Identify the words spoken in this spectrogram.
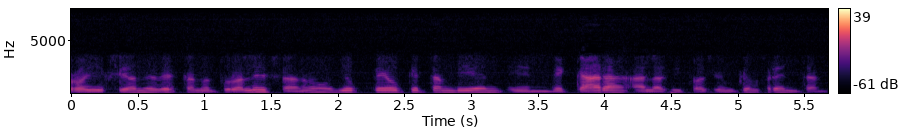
proyecciones de esta naturaleza, ¿no? Yo creo que también en, de cara a la situación que enfrentan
